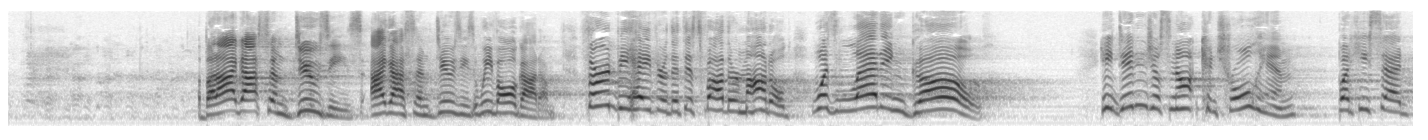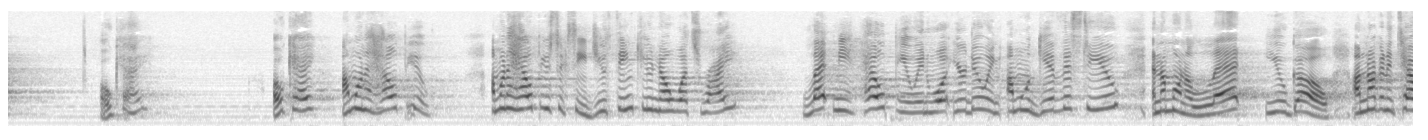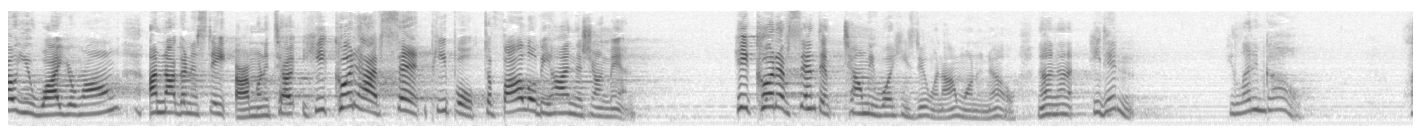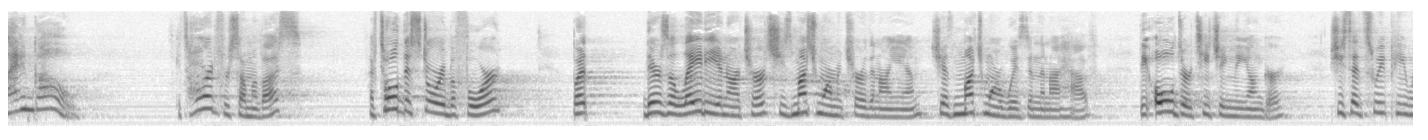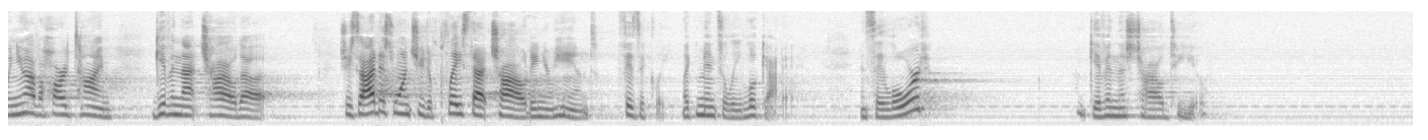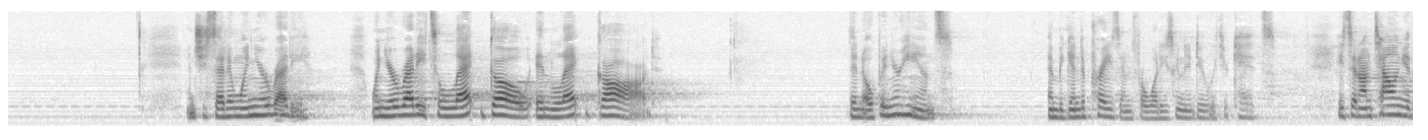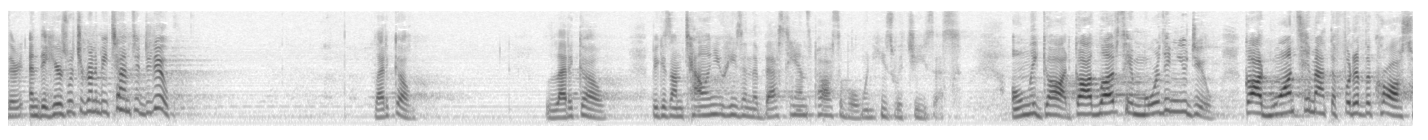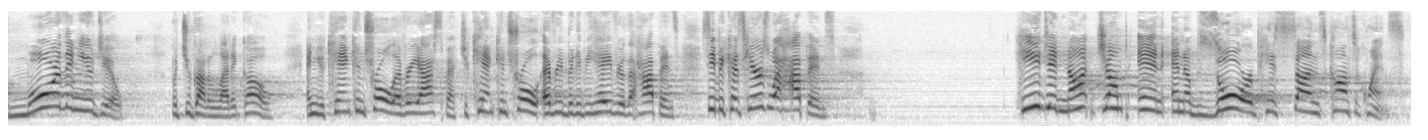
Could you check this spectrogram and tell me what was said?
But I got some doozies. I got some doozies. We've all got them. Third behavior that this father modeled was letting go. He didn't just not control him, but he said, Okay, okay, I'm gonna help you. I'm gonna help you succeed. You think you know what's right? Let me help you in what you're doing. I'm going to give this to you and I'm going to let you go. I'm not going to tell you why you're wrong. I'm not going to state, I'm going to tell he could have sent people to follow behind this young man. He could have sent them, tell me what he's doing. I want to know. No, no, no. He didn't. He let him go. Let him go. It's hard for some of us. I've told this story before, but there's a lady in our church. She's much more mature than I am. She has much more wisdom than I have. The older teaching the younger. She said, Sweet Pea, when you have a hard time giving that child up, she said, I just want you to place that child in your hand physically, like mentally, look at it, and say, Lord, I'm giving this child to you. And she said, And when you're ready, when you're ready to let go and let God, then open your hands and begin to praise Him for what He's going to do with your kids. He said, I'm telling you, and here's what you're going to be tempted to do let it go. Let it go. Because I'm telling you, He's in the best hands possible when He's with Jesus. Only God. God loves Him more than you do. God wants Him at the foot of the cross more than you do. But you got to let it go. And you can't control every aspect. You can't control every bit of behavior that happens. See, because here's what happens he did not jump in and absorb his son's consequence.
